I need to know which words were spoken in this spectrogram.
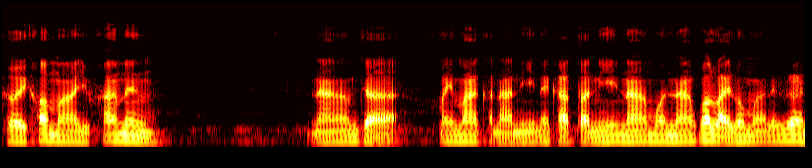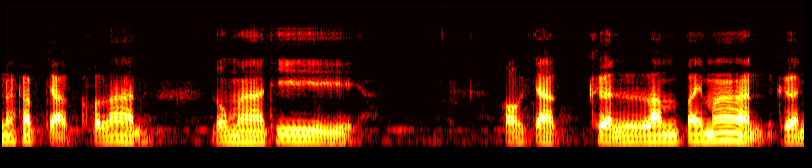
เคยเข้ามาอยู่ครั้งหนึ่ง น้ำจะไม่มากขนาดนี้นะครับ ตอนนี้น้ำมวลน้ำก็ไหลลงมาเรื่อยๆนะครับ จากโคราชลงมาที่ออกจากเขื่อนลำไปมาศเขื่อน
